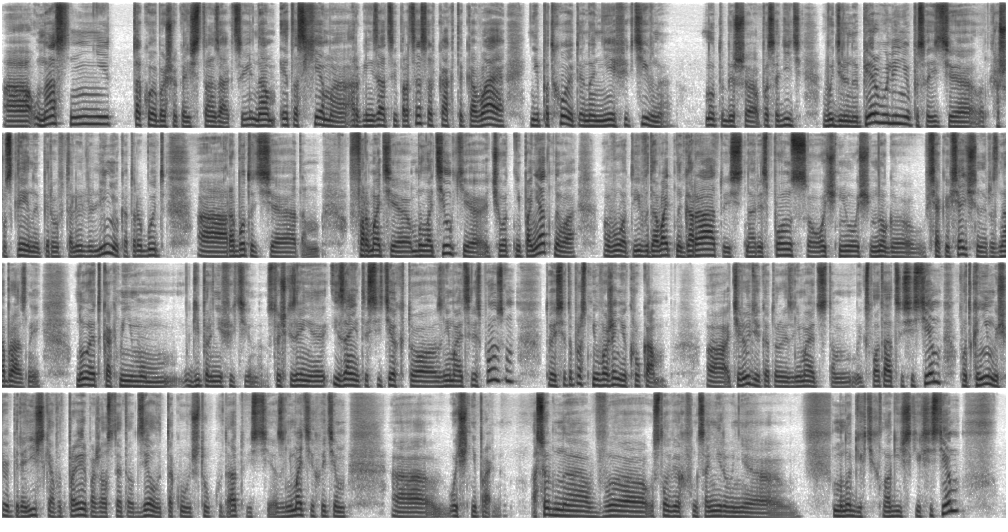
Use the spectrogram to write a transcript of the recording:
А у нас не такое большое количество транзакций, нам эта схема организации процессов как таковая не подходит, она неэффективна. Ну, то бишь, э, посадить выделенную первую линию, посадить э, хорошо склеенную первую вторую линию, которая будет а, работать а, там, в формате молотилки чего-то непонятного, вот, и выдавать на гора, то есть на response очень-очень много всякой всячины разнообразной. Ну, это как минимум гипернеэффективно. С точки зрения и занятости тех, кто занимается response ом, то есть это просто неуважение к рукам. А, те люди, которые занимаются там эксплуатацией систем, вот к ним еще периодически, а вот проверь, пожалуйста, это вот сделай вот такую вот штуку, да, то есть занимать их этим а, очень неправильно. Особенно в условиях функционирования многих технологических систем,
